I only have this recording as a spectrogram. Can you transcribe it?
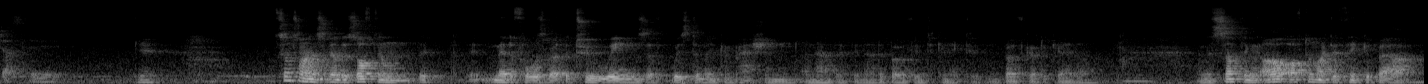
just there. Yeah sometimes you know, there's often metaphors about the two wings of wisdom and compassion and how they, you know, they're both interconnected and both go together. And there's something I often like to think about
